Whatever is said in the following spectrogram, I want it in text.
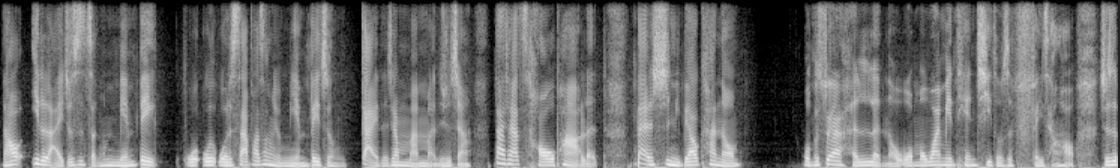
然后一来就是整个棉被。我我我的沙发上有棉被，这种盖的这样满满的，就这样。大家超怕冷，但是你不要看哦，我们虽然很冷哦，我们外面天气都是非常好，就是。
